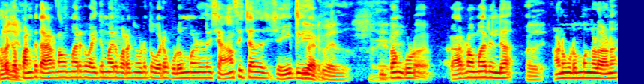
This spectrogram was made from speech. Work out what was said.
അതൊക്കെ പണ്ട് കാരണവന്മാർക്ക് വൈദ്യന്മാർ പറഞ്ഞു കൊടുത്ത് ഓരോ കുടുംബങ്ങളിലും ശാസിച്ചത് ചെയ്യിപ്പിക്കുമായിരുന്നു ഇപ്പം കാരണവന്മാരില്ല. അണുകുടുംബങ്ങളാണ്.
